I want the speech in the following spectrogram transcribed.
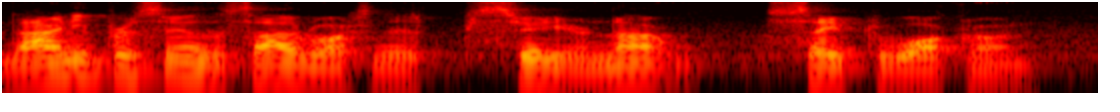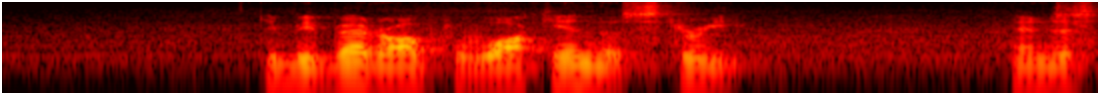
90% of the sidewalks in this city are not safe to walk on. You'd be better off to walk in the street and just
